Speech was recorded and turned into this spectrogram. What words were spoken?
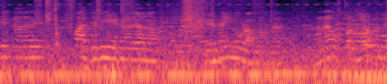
ਦੇਖਣਾ ਇਹ ਭੱਜ ਵੀ ਦੇਖਣਾ ਜਾਣਾ ਇਹਦਾ ਹੀ ਮੋੜਾ ਮੁੜਨਾ ਹਨਾ ਉੱਪਰ ਬੌਲ ਬੰਦੇ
